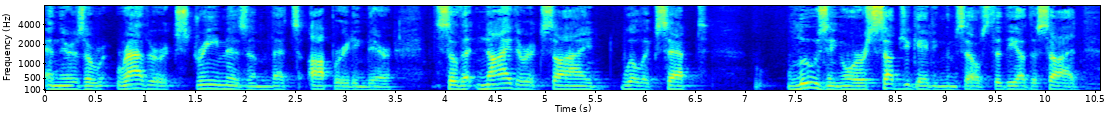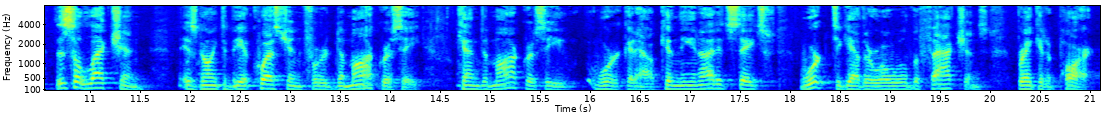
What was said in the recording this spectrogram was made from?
and there's a rather extremism that's operating there, so that neither side will accept losing or subjugating themselves to the other side. This election is going to be a question for democracy. Can democracy work it out? Can the United States work together, or will the factions break it apart?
